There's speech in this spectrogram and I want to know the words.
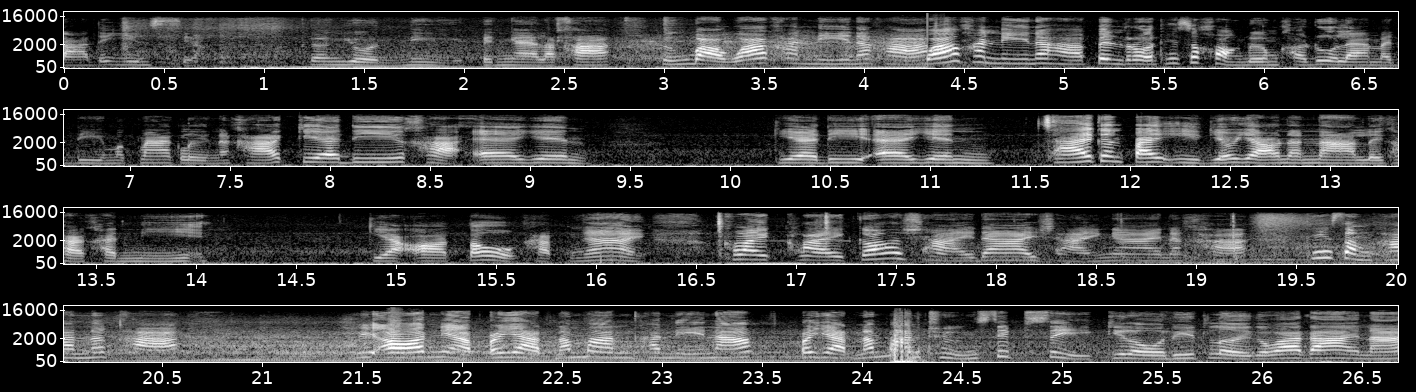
ตาร์ทได้ยินเสียงเครื่องยนต์นี่เป็นไงล่ะคะ ถึงบอกว่าคันนี้นะคะ ว่าคันนี้นะคะ เป็นรถที่เจ้าของเดิมเขาดูแลมาดีมากๆเลยนะคะ เกียร์ดีค่ะ แอร์เย็น เกียร์ดี แอร์เย็น ช้กันไปอีกยาวๆ นานๆ เลยค่ะคันนี้ เกียร์ออโต้ขับง่าย ใครๆก็ใช้ได้ใช้ง่ายนะคะ ที่สำคัญนะคะวีออสเนี่ยประหยัดน้ำมันคันนี้นะ ประหยัดน้ำมันถึง 14 กิโลลิตรเลยก็ว่าได้นะ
